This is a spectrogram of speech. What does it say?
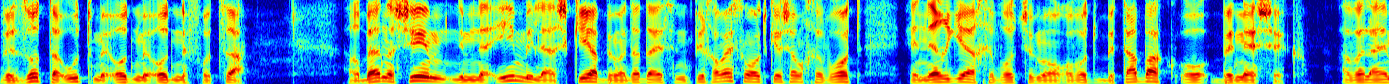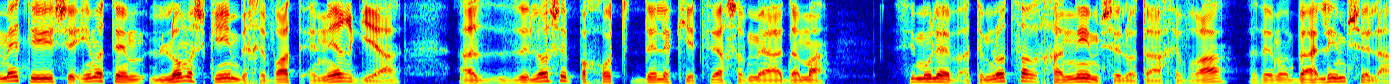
וזו טעות מאוד מאוד נפוצה. הרבה אנשים נמנעים מלהשקיע במדד ה-S&P 500 כי יש שם חברות אנרגיה, חברות שמעורבות בטבק או בנשק. אבל האמת היא שאם אתם לא משקיעים בחברת אנרגיה, אז זה לא שפחות דלק יצא עכשיו מהאדמה. שימו לב, אתם לא צרכנים של אותה החברה, אתם הבעלים שלה.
